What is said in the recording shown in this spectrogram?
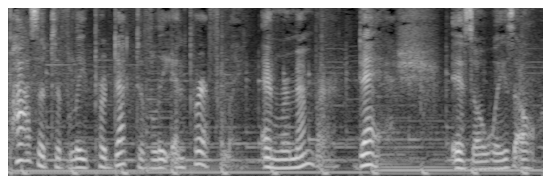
positively, productively, and prayerfully. And remember, Dash is always on.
